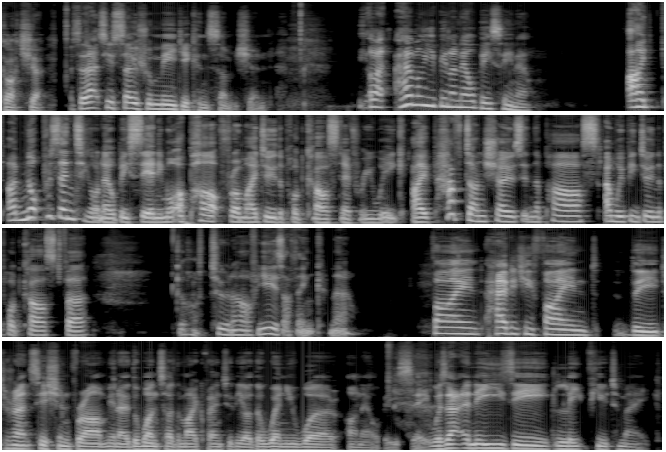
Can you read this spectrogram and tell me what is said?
Gotcha. So that's your social media consumption. Like, how long have you been on LBC now? I, I'm not presenting on LBC anymore, apart from I do the podcast every week. I have done shows in the past, and we've been doing the podcast for God, two and a half years, I think now. Find how did you find the transition from you know the one side of the microphone to the other when you were on LBC? Was that an easy leap for you to make?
